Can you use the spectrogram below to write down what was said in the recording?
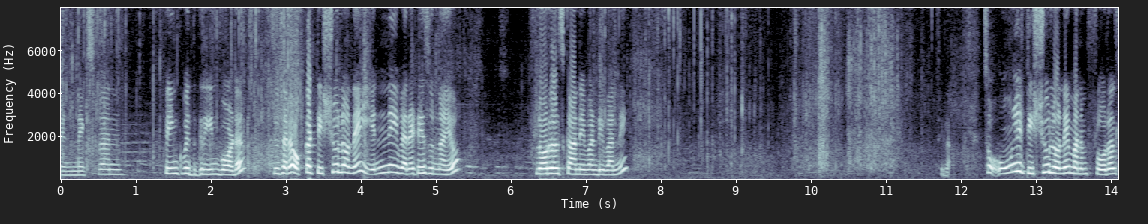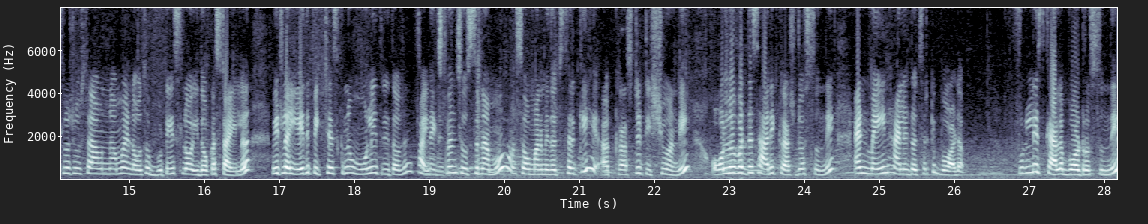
and next one pink with green border చూసారా? ఒక్క టిష్యూలోనే ఎన్ని వెరైటీస్ ఉన్నాయో? ఫ్లోరల్స్ కానివ్వండి ఇవన్నీ. ఇలా. సో ఓన్లీ టిష్యూలోనే మనం ఫ్లోరల్స్లో చూస్తూ ఉన్నాము. అండ్ ఆల్సో బుటీస్లో ఇదొక స్టైల్. వీటిలో ఏది పిక్ చేసుకున్నా? Only three thousand five next one చూస్తున్నాము. సో మనం ఇది వచ్చేసరికి క్రష్డ్ టిష్యూ అండి. All over the sari crushed వస్తుంది. అండ్ మెయిన్ హైలైట్ వచ్చేసరికి బార్డర్ ఫుల్లీ స్కాలప్ బార్డర్ వస్తుంది.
